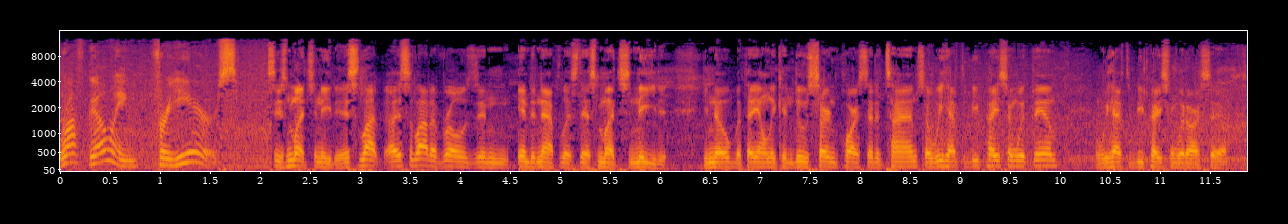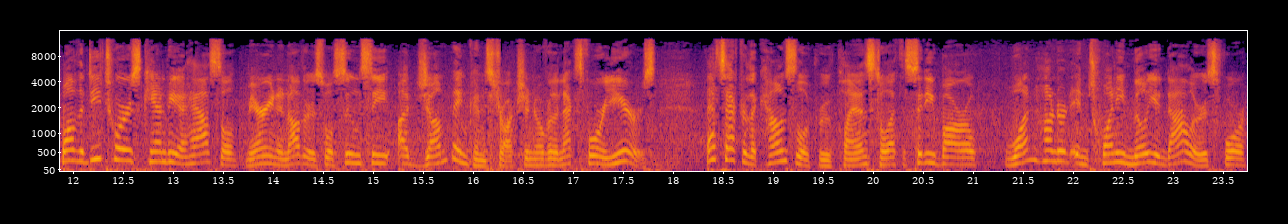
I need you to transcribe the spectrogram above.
rough going for years. It's much needed. It's a lot. It's a lot of roads in Indianapolis that's much needed, you know. But they only can do certain parts at a time, so we have to be patient with them, and we have to be patient with ourselves. While the detours can be a hassle, Marion and others will soon see a jump in construction over the next four years. That's after the council approved plans to let the city borrow $120 million for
